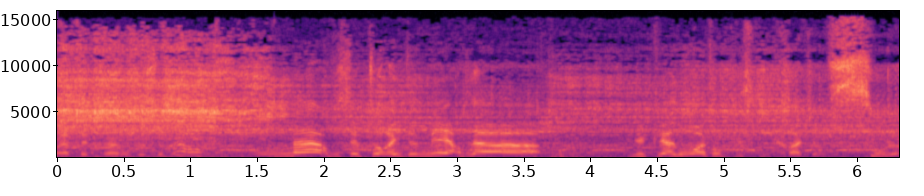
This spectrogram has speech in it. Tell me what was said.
On a peut-être fait un autre stoppeur. Hein. Marre de cette oreille de merde là Il y a que à droite en plus qui craque, ça me saoule.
